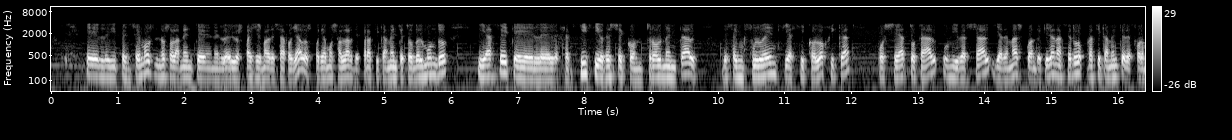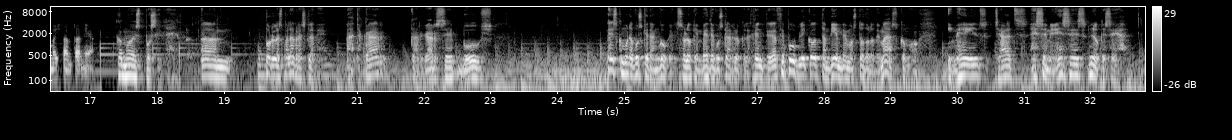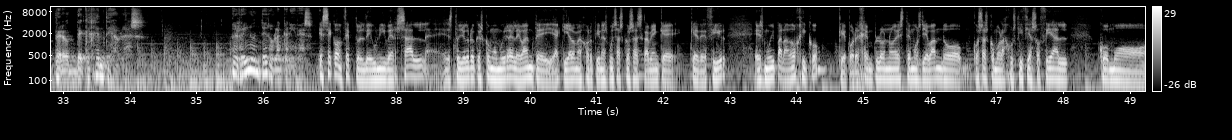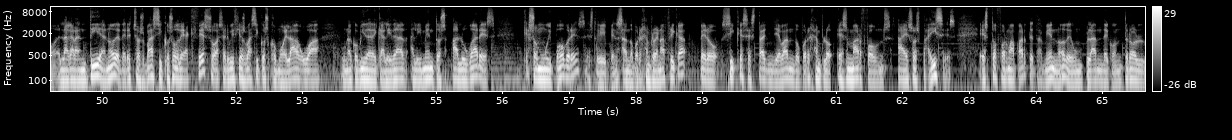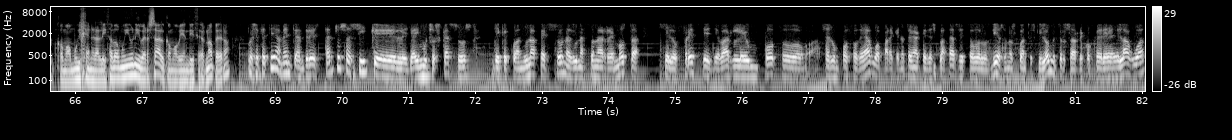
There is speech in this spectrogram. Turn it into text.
y pensemos no solamente en, el, en, los países más desarrollados, podríamos hablar de prácticamente todo el mundo y hace que el, ejercicio de ese control mental, de esa influencia psicológica, pues sea total, universal y además cuando quieran hacerlo prácticamente de forma instantánea. ¿Cómo es posible? Por las palabras clave. Atacar, cargarse, Bush, es como una búsqueda en Google, solo que en vez de buscar lo que la gente hace público, también vemos todo lo demás, como emails, chats, SMS, lo que sea. ¿Pero de qué gente hablas? El reino entero, Blancanieves. Ese concepto, el de universal, esto yo creo que es como muy relevante y aquí a lo mejor tienes muchas cosas también que, que, decir. Es muy paradójico que, por ejemplo, no estemos llevando cosas como la justicia social, como la garantía ¿no? de derechos básicos o de acceso a servicios básicos como el agua, una comida de calidad, alimentos, a lugares que son muy pobres, estoy pensando por ejemplo en África, pero sí que se están llevando, por ejemplo, smartphones a esos países. Esto forma parte también ¿no? de un plan de control como muy generalizado, muy universal, como bien dices, ¿no, Pedro? Pues efectivamente, Andrés, tanto es así que ya hay muchos casos de que cuando una persona de una zona remota se le ofrece llevarle un pozo, hacer un pozo de agua para que no tenga que desplazarse todos los días unos cuantos kilómetros a recoger el agua,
